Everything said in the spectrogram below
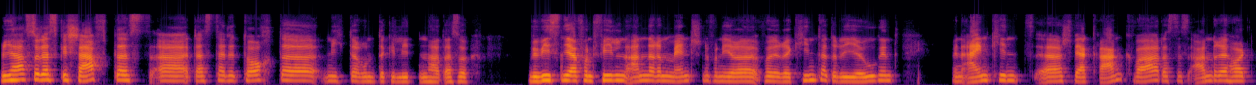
Wie hast du das geschafft, dass, äh, dass deine Tochter nicht darunter gelitten hat? Also wir wissen ja von vielen anderen Menschen, von ihrer, von ihrer Kindheit oder ihrer Jugend, wenn ein Kind äh, schwer krank war, dass das andere halt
